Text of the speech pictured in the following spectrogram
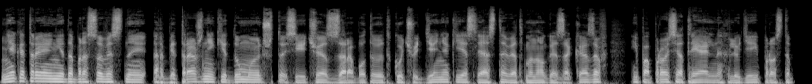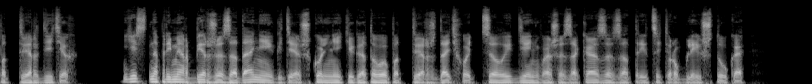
Некоторые недобросовестные арбитражники думают, что сейчас заработают кучу денег, если оставят много заказов и попросят реальных людей просто подтвердить их. Есть, например, биржи заданий, где школьники готовы подтверждать хоть целый день ваши заказы за 30 рублей штука.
